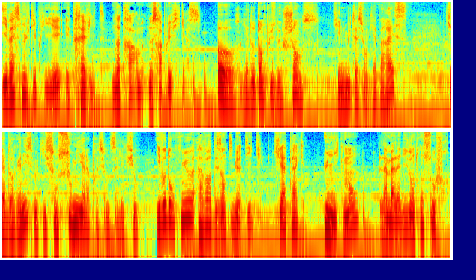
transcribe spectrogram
il va se multiplier et très vite, notre arme ne sera plus efficace. Or, il y a d'autant plus de chances qu'il y ait une mutation qui apparaisse qu'il y a d'organismes qui sont soumis à la pression de sélection. Il vaut donc mieux avoir des antibiotiques qui attaquent uniquement la maladie dont on souffre.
